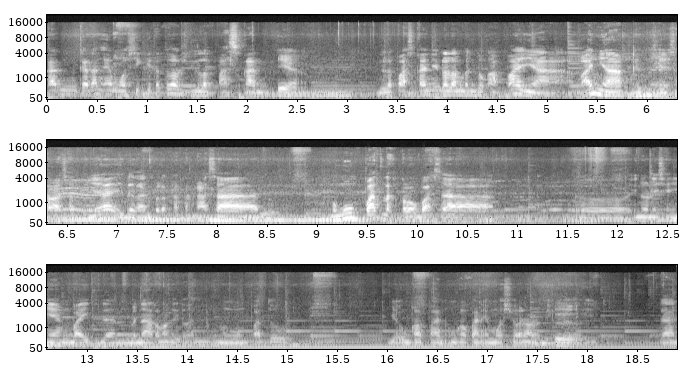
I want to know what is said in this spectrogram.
kan kadang emosi kita tuh harus dilepaskan. Iya. Dilepaskannya dalam bentuk apa? Ya banyak gitu. Ya, salah satunya dengan berkata kasar. Mengumpat lah kalau bahasa eh, Indonesianya yang baik dan benar mah gitu kan mengumpat tuh ya ungkapan ungkapan emosional lebih ke Hmm. itu. dan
